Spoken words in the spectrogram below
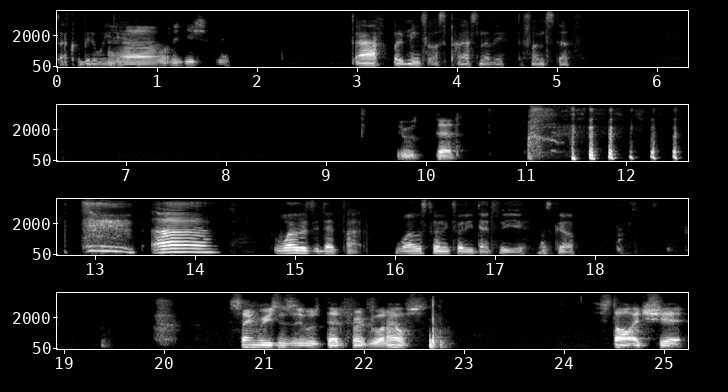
That could be the weed. Uh, what did you say? Ah, what it means to us personally, the fun stuff. It was dead. uh Why was it dead, Pat? Why was 2020 dead for you? Let's go. Same reasons it was dead for everyone else. Started shit,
